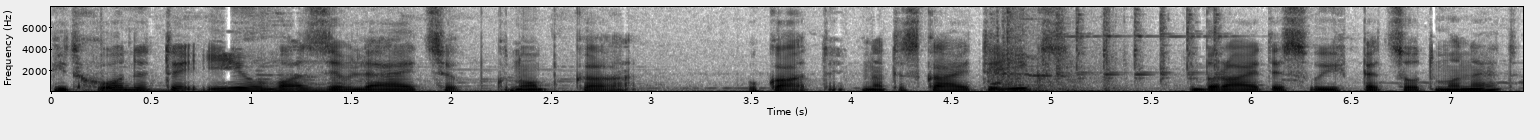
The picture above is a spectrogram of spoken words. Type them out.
Підходите, і у вас з'являється кнопка шукати. Натискаєте X, збираєте своїх 500 монет.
